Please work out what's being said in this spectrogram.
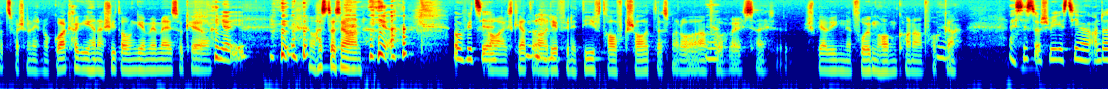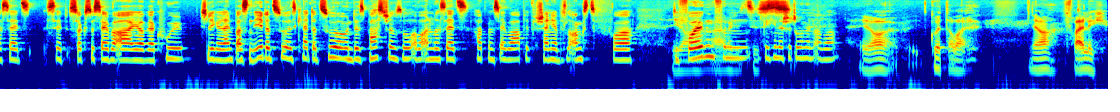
hat es wahrscheinlich noch gar keine Gehirnerschütterung gegeben, wenn man ist, okay, Ja, eh. hast du das ja an. ja. Offiziell. Aber es gehört aber definitiv drauf geschaut, dass man da einfach, Ja. weil es halt schwerwiegende Folgen haben kann, einfach. Ja. Gell? Es ist so ein schwieriges Thema. Andererseits se- sagst du selber, ah, ja, wäre cool, Schlägereien passen eh dazu, es gehört dazu und das passt schon so, aber andererseits hat man selber auch wahrscheinlich ein bisschen Angst vor die Ja, Folgen von Gehirnerschütterungen, aber Ja, gut, aber ja, freilich,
